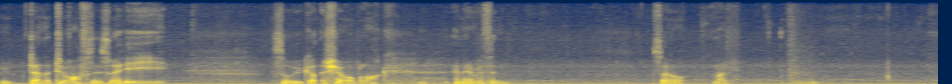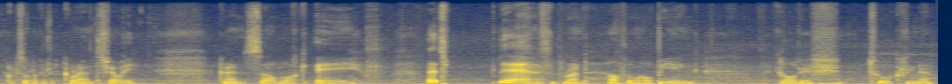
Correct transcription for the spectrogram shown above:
We've done the two offices. Hey. So we've got the shuttle block and everything. So let's have a look at the grant, shall we? Grant cell block A. Let's yeah, let's run health and well-being, The Goldish tool cleanup.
